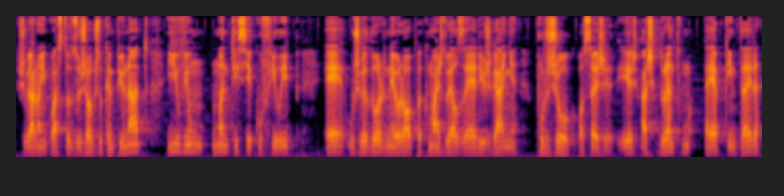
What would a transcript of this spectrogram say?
jogaram em quase todos os jogos do campeonato, e eu vi um, uma notícia que o Felipe é o jogador na Europa que mais duelos aéreos ganha por jogo. Ou seja, acho que durante a época inteira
